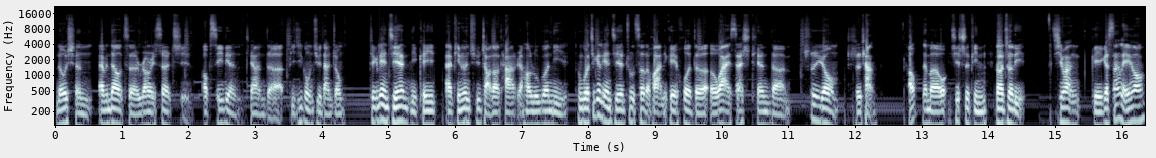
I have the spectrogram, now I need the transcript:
Notion、Evernote、Run Research、Obsidian 这样的笔记工具当中。这个链接你可以在评论区找到它。然后，如果你通过这个链接注册的话，你可以获得额外三十天的试用时长。好，那么这期视频到这里，希望给一个三连哦。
